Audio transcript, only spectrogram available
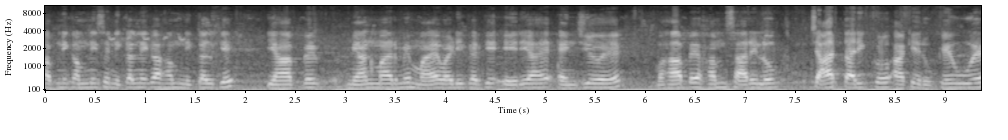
अपनी कंपनी से निकलने का हम निकल के यहाँ पे म्यांमार में मायावाड़ी करके एरिया है एनजीओ है वहाँ पे हम सारे लोग चार तारीख को आके रुके हुए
